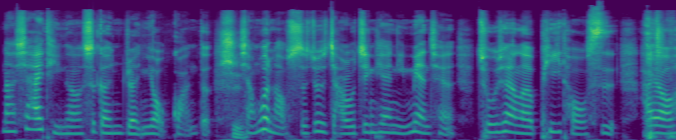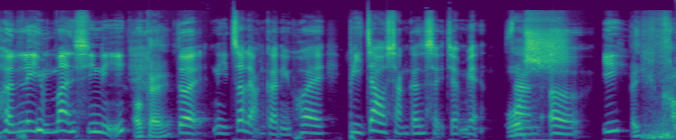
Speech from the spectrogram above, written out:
那下一题呢是跟人有关的，是。想问老师，就是假如今天你面前出现了披头士，还有 亨利曼西尼，OK，对你这两个，你会比较想跟谁见面？三二。一。哎好，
